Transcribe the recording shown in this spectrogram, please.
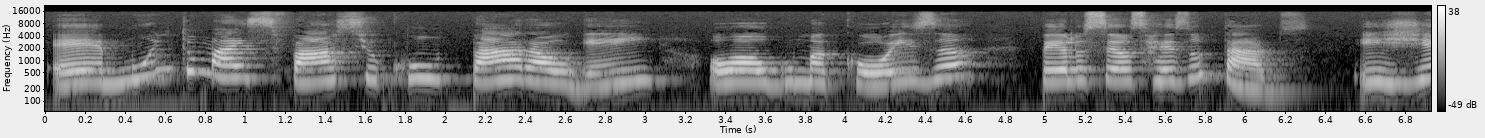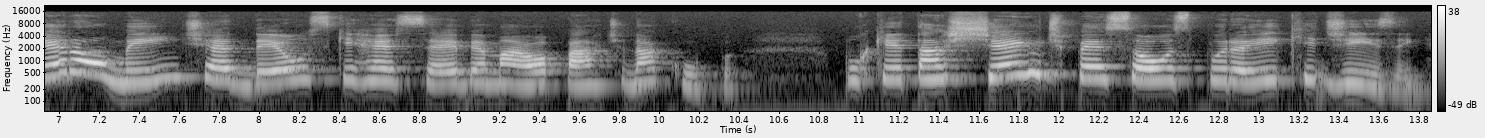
é muito mais fácil culpar alguém ou alguma coisa pelos seus resultados. E geralmente é Deus que recebe a maior parte da culpa. Porque tá cheio de pessoas por aí que dizem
